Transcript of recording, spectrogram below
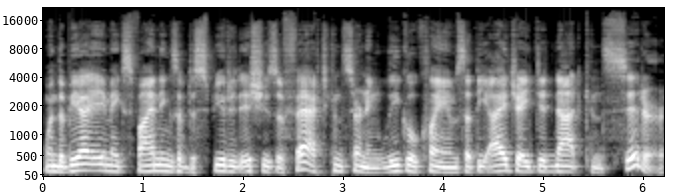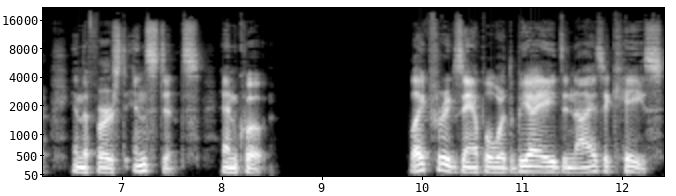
when the BIA makes findings of disputed issues of fact concerning legal claims that the IJ did not consider in the first instance, end quote. Like, for example, where the BIA denies a case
